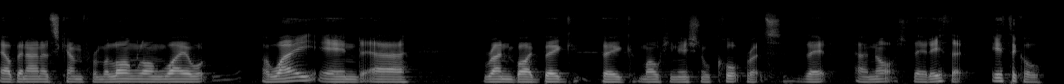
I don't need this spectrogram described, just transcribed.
our bananas come from a long, long way away and uh, run by big, big multinational corporates that are not that ethic, ethical.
